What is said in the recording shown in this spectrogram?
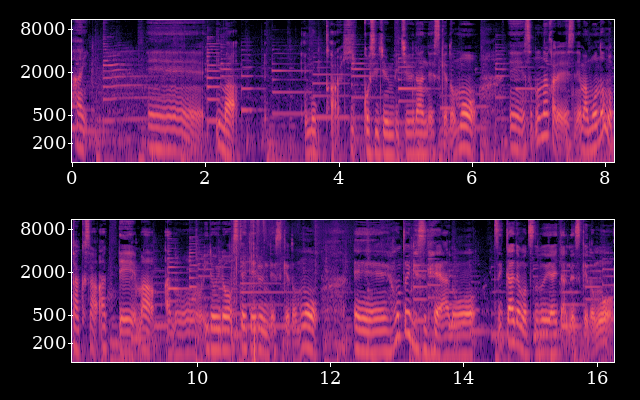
はい、えー、今目下引っ越し準備中なんですけども、えー、その中でですね、まあ、物もたくさんあって、まあ、あのいろいろ捨ててるんですけども、えー、本当にですねあのツイッターでもつぶやいたんですけども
